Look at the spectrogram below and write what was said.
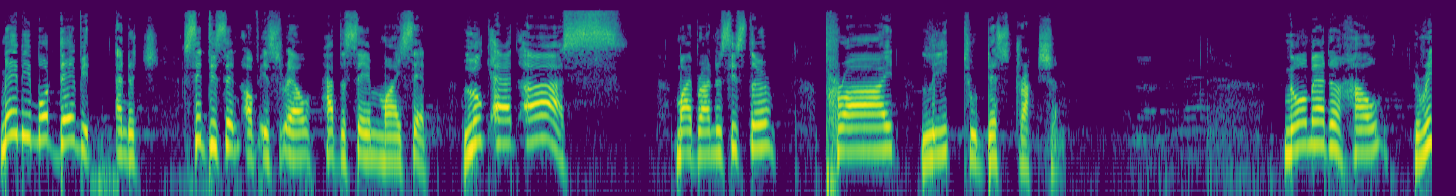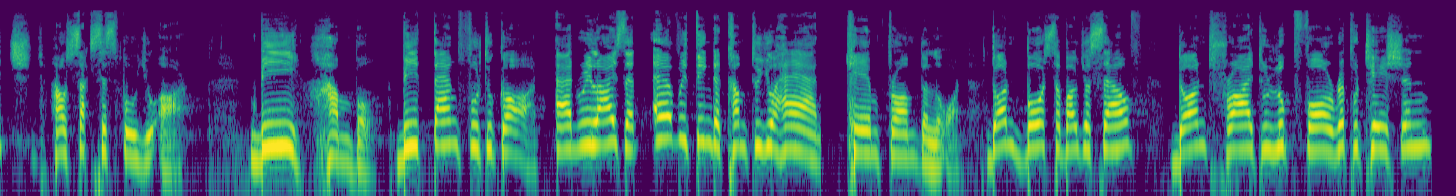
Maybe both David and the citizen of Israel have the same mindset. Look at us. My brother and sister, pride lead to destruction. No matter how rich, how successful you are, be humble Be thankful to God and realize that everything that come to your hand came from the Lord. Don't boast about yourself. Don't try to look for reputation,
